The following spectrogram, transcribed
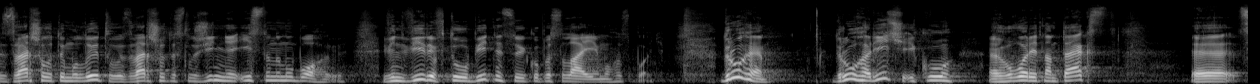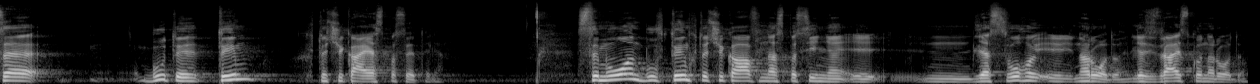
звершувати молитву, звершувати служіння істинному Богові. Він вірив в ту обітницю, яку посилає йому Господь. Друге, друга річ, яку е, говорить нам текст, це бути тим, хто чекає Спасителя. Симеон був тим, хто чекав на спасіння для свого е, народу, для ізраїльського народу.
